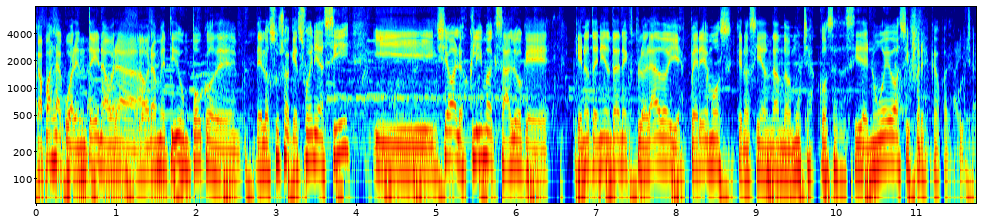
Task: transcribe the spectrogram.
capaz la cuarentena habrá, habrá metido un poco de, de lo suyo a que suene así y lleva los clímax a algo que, que no tenían tan explorado y esperemos que nos sigan dando muchas cosas así de nuevas y frescas para escuchar.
